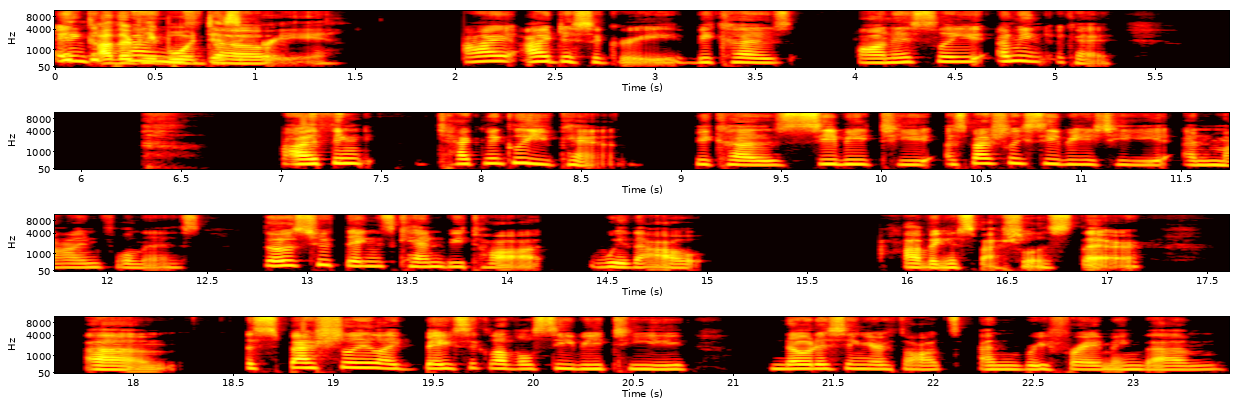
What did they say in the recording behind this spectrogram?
I think it other people would depends, though. disagree. I I disagree because honestly, I mean, okay. I think technically you can because CBT, especially CBT and mindfulness, those two things can be taught without having a specialist there. Um especially like basic level CBT, noticing your thoughts and reframing them.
